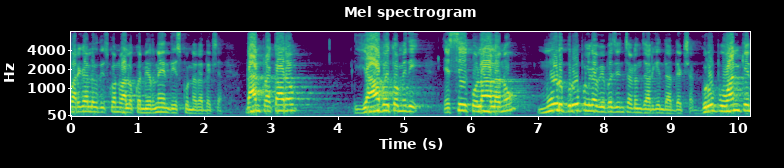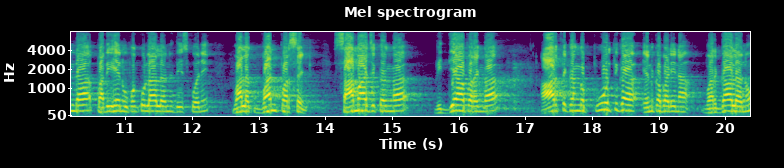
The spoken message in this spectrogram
పరిగణలోకి తీసుకొని వాళ్ళు ఒక నిర్ణయం తీసుకున్నారు అధ్యక్ష. దాని ప్రకారం యాభై తొమ్మిది ఎస్సీ కులాలను మూడు గ్రూపులుగా విభజించడం జరిగింది అధ్యక్ష. గ్రూప్ వన్ కింద పదిహేను ఉపకులాలను తీసుకొని వాళ్ళకు వన్ పర్సెంట్ సామాజికంగా విద్యాపరంగా ఆర్థికంగా పూర్తిగా వెనుకబడిన వర్గాలను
